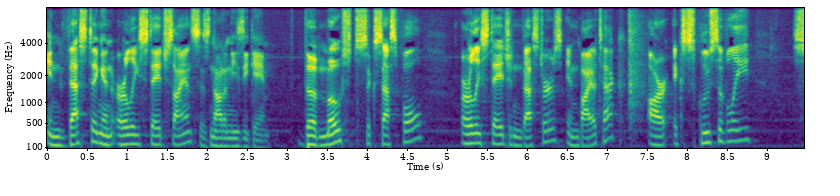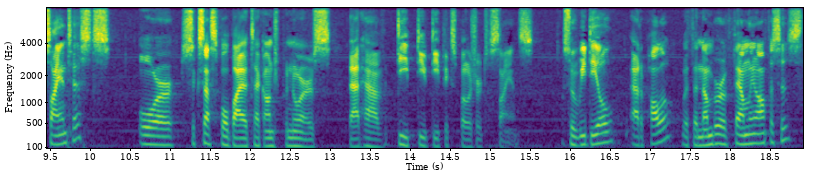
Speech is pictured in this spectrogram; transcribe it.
investing in early stage science is not an easy game. The most successful early stage investors in biotech are exclusively scientists or successful biotech entrepreneurs that have deep, deep, deep exposure to science. So we deal at Apollo with a number of family offices,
